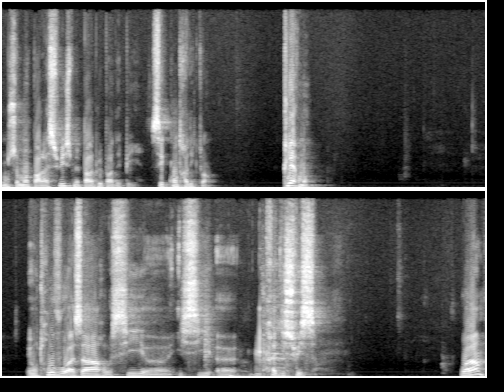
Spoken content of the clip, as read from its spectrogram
non seulement par la Suisse, mais par la plupart des pays. C'est contradictoire. Clairement. Et on trouve au hasard aussi euh, ici Crédit Suisse. Voilà.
